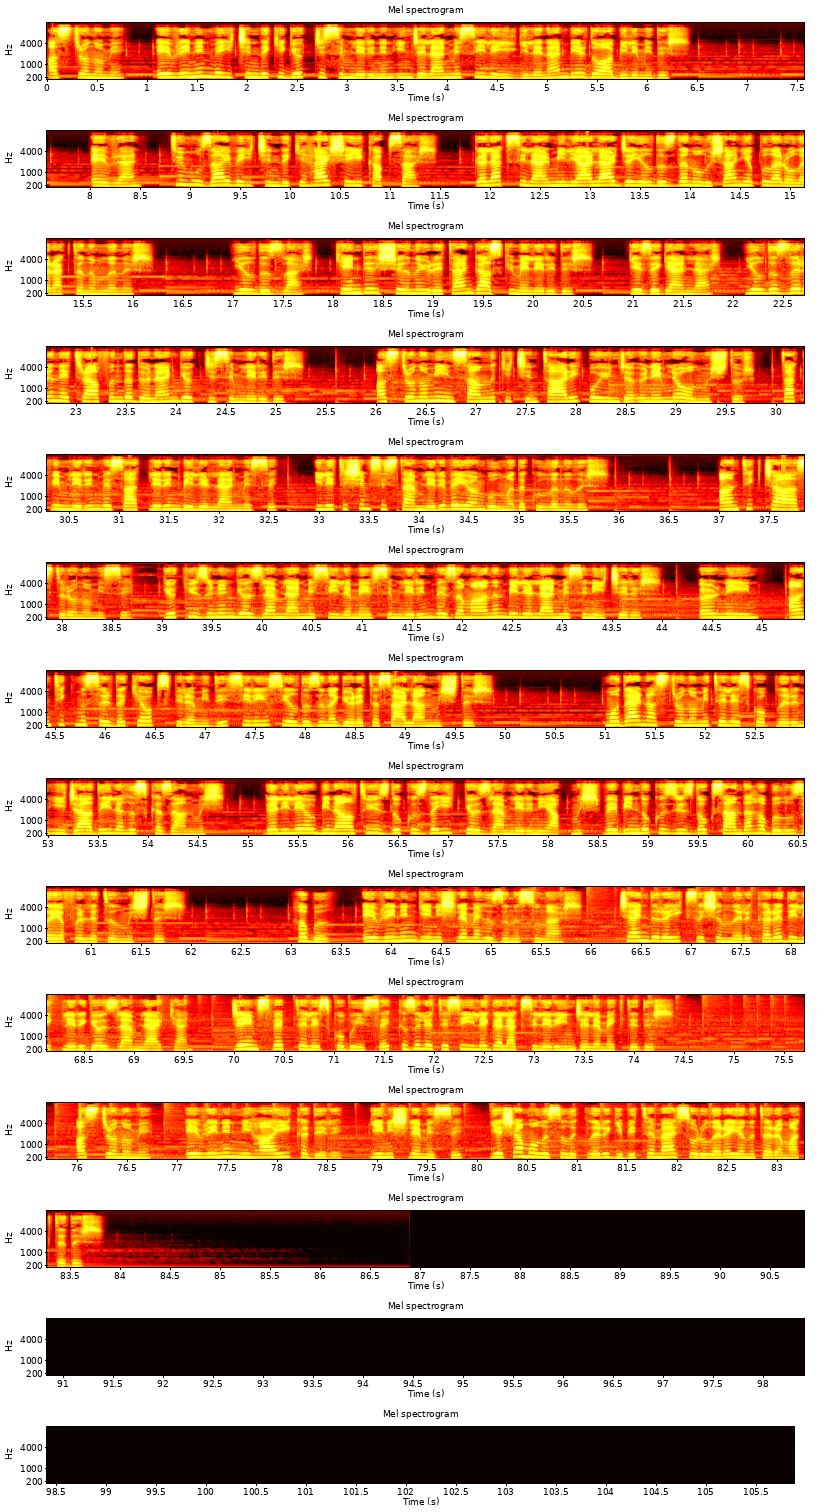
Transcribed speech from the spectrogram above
Astronomi, evrenin ve içindeki gök cisimlerinin incelenmesiyle ilgilenen bir doğa bilimidir. Evren, tüm uzay ve içindeki her şeyi kapsar. Galaksiler milyarlarca yıldızdan oluşan yapılar olarak tanımlanır. Yıldızlar, kendi ışığını üreten gaz kümeleridir. Gezegenler, yıldızların etrafında dönen gök cisimleridir. Astronomi insanlık için tarih boyunca önemli olmuştur. Takvimlerin ve saatlerin belirlenmesi, iletişim sistemleri ve yön bulmada kullanılır. Antik çağ astronomisi, gökyüzünün gözlemlenmesiyle mevsimlerin ve zamanın belirlenmesini içerir. Örneğin, Antik Mısır'da Keops piramidi Sirius yıldızına göre tasarlanmıştır. Modern astronomi teleskopların icadıyla hız kazanmış. Galileo 1609'da ilk gözlemlerini yapmış ve 1990'da Hubble uzaya fırlatılmıştır. Hubble, evrenin genişleme hızını sunar. Chandra X ışınları kara delikleri gözlemlerken, James Webb teleskobu ise kızılötesi ile galaksileri incelemektedir. Astronomi, evrenin nihai kaderi, genişlemesi, yaşam olasılıkları gibi temel sorulara yanıt aramaktadır.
